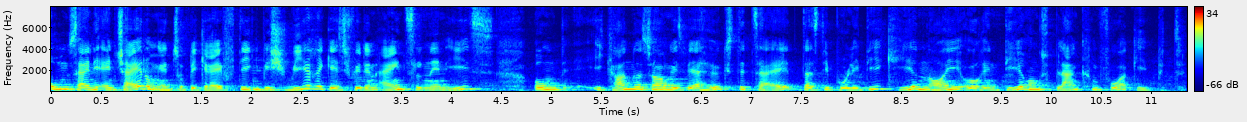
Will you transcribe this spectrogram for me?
um seine Entscheidungen zu bekräftigen, wie schwierig es für den Einzelnen ist. Und ich kann nur sagen, es wäre höchste Zeit, dass die Politik hier neue Orientierungsplanken vorgibt.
